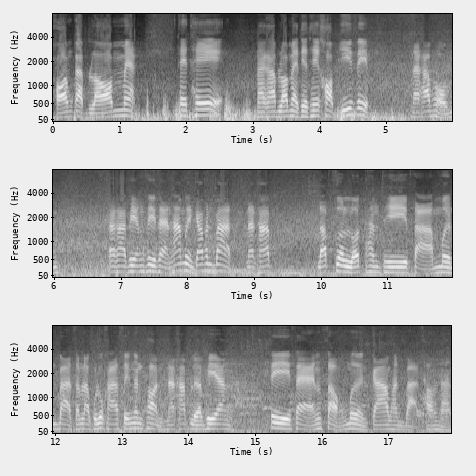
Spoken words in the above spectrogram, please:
พร้อมกับล้อแม็กเท่ๆนะครับล้อแม็กเท่ๆขอบ 20 นะครับผม ราคาเพียง 459,000 บาทนะครับ รับส่วนลดทันที 30,000 บาทสำหรับคุณลูกค้าซื้อเงินผ่อนนะครับ เหลือเพียง 429,000 บาทเท่านั้น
